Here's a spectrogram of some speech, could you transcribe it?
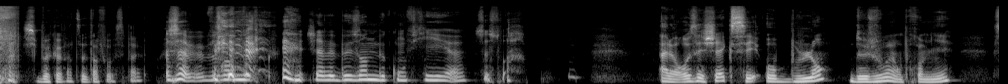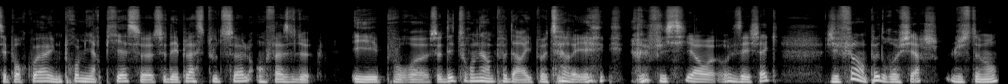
Je sais pas faire de cette info, c'est pas. J'avais besoin, de me... J'avais besoin de me confier euh, ce soir. Alors, aux échecs, c'est au blanc de jouer en premier. C'est pourquoi une première pièce euh, se déplace toute seule en phase 2. Et pour se détourner un peu d'Harry Potter et réfléchir aux échecs, j'ai fait un peu de recherche, justement,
